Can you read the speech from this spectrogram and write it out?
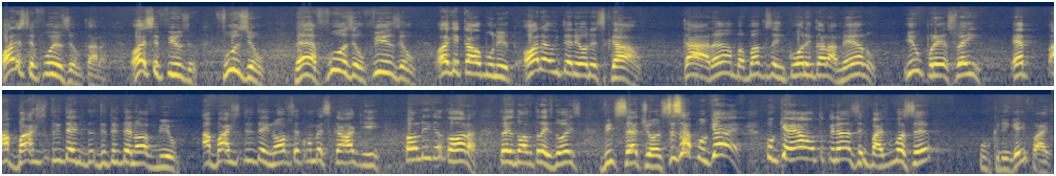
Olha esse Fusion, cara. Olha esse Fusion. Fusion né? Fusion, Fusion, olha que carro bonito. Olha o interior desse carro. Caramba, bancos em couro, em caramelo. E o preço, hein? É abaixo de, 30, de 39 mil. Abaixo de 39 você compra esse carro aqui. Então liga agora, 3932 2711. Você sabe por quê? Porque é autofinança, faz com você o que ninguém faz.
